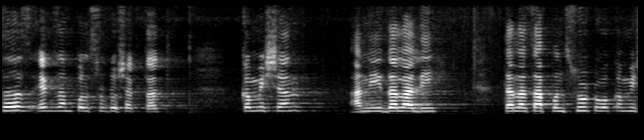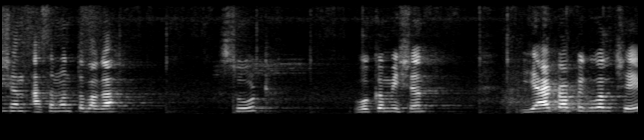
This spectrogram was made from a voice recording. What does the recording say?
सहज एक्झाम्पल सुटू शकतात. कमिशन आणि दलाली त्यालाच आपण सूट व कमिशन असं म्हणतो बघा. सूट व कमिशन या टॉपिकवरचे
